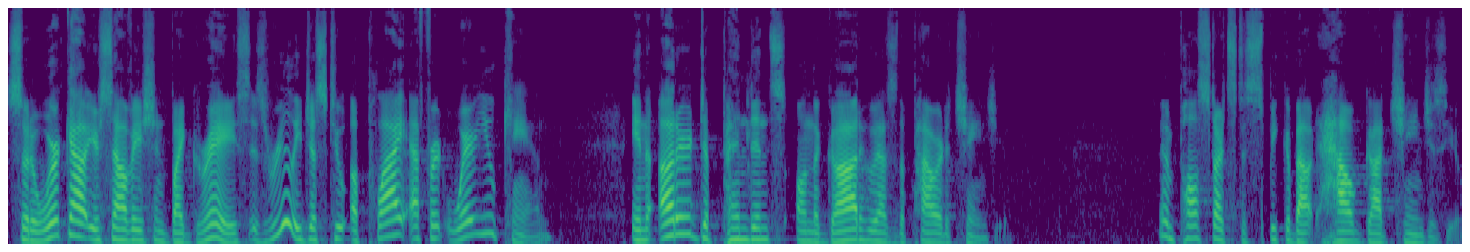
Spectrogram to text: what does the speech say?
So, to work out your salvation by grace is really just to apply effort where you can in utter dependence on the God who has the power to change you. And Paul starts to speak about how God changes you.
